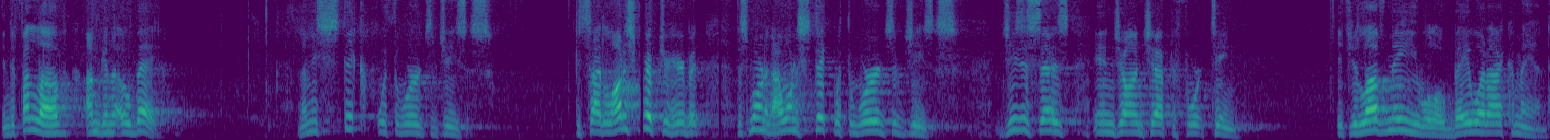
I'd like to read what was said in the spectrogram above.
And if I love, I'm going to obey. Let me stick with the words of Jesus. You cite a lot of scripture here, but this morning I want to stick with the words of Jesus. Jesus says in John chapter 14, If you love me, you will obey what I command.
